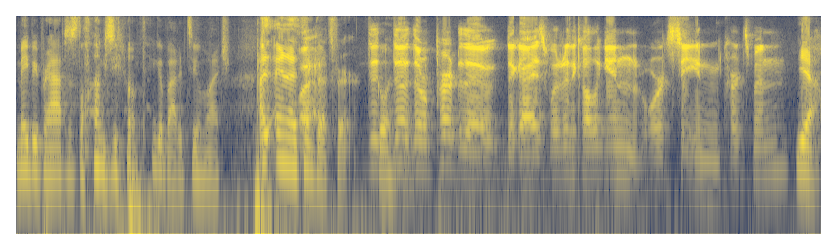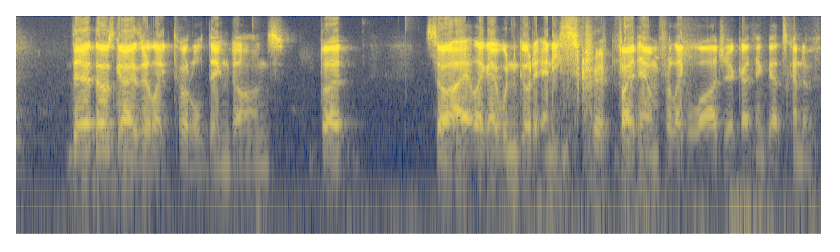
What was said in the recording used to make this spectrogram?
Maybe perhaps as long as you don't think about it too much. I, and I think that's fair. The, Go ahead. the, the, the, the guys, what are they called again? Orci and Kurtzman? yeah. They're, those guys are like total ding dongs. But so I like I wouldn't go to any script by them for like logic. I think that's kind of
